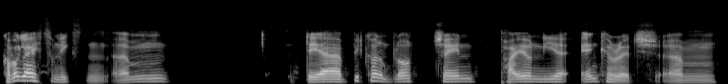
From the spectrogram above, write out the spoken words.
kommen wir gleich zum nächsten. Ähm, der Bitcoin und Blockchain Pioneer Anchorage ähm,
